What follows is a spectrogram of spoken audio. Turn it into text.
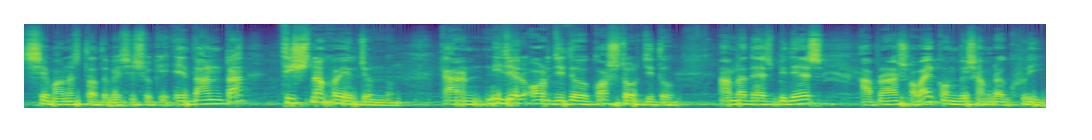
সে মানুষ তত বেশি সুখী। এ দানটা তৃষ্ণা ক্ষয়ের জন্য। কারণ নিজের অর্জিত, কষ্ট অর্জিত। আমরা দেশ, বিদেশ, আপনারা সবাই কম বেশি আমরা ঘুরি।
